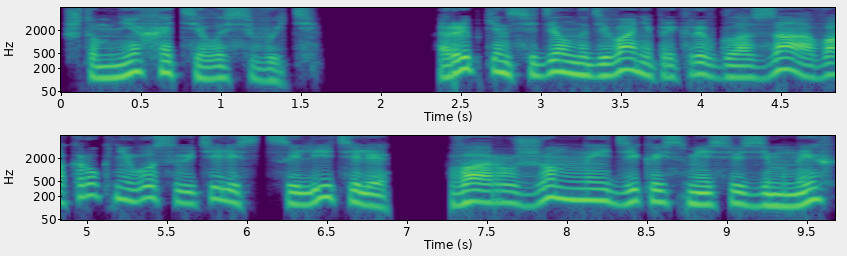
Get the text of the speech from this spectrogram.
что мне хотелось выть. Рыбкин сидел на диване, прикрыв глаза, а вокруг него суетились целители, вооруженные дикой смесью земных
